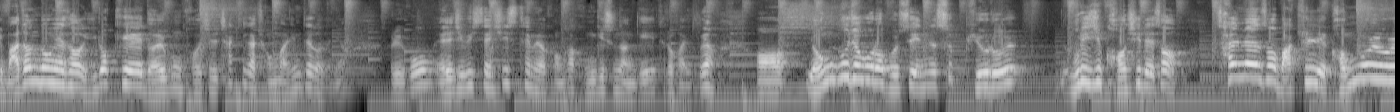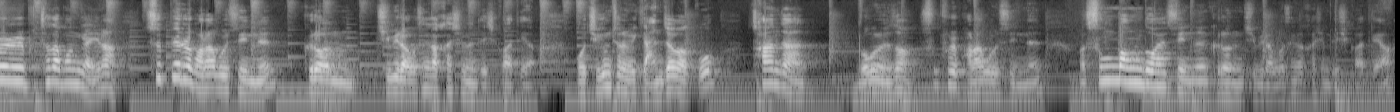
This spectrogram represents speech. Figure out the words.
이 마전동에서 이렇게 넓은 거실 찾기가 정말 힘들거든요. 그리고 LG 휘센 시스템 에어컨과 공기순환기 들어가 있고요. 어, 영구적으로 볼 수 있는 숲 뷰를 우리 집 거실에서 살면서 막힐 일, 건물을 쳐다보는 게 아니라 숲뷰를 바라볼 수 있는 그런 집이라고 생각하시면 되실 것 같아요. 뭐 지금처럼 이렇게 앉아갖고 차 한 잔 먹으면서 숲을 바라볼 수 있는 어, 숙멍도 할 수 있는 그런 집이라고 생각하시면 되실 것 같아요.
